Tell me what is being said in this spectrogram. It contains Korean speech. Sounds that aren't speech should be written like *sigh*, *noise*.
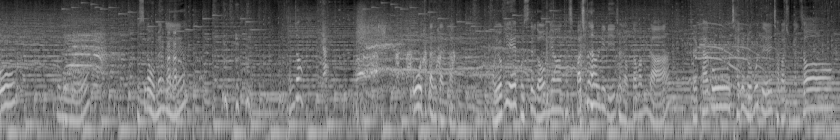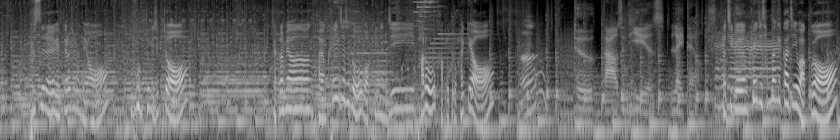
올려고 보스가 오면은 던져. 오 됐다 됐다 됐다. 어, 여기에 보스들 넣으면 다시 빠져나올 일이 전혀 없다고 합니다 저렇게 하고 작은 로봇을 잡아주면서 보스를 계속 때려주면 돼요 오, 되게 쉽죠? 자 그러면 과연 크레이지에서도 먹히는지 바로 가보도록 할게요 2000 years later. 자 지금 크레이지 3단계까지 왔고요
